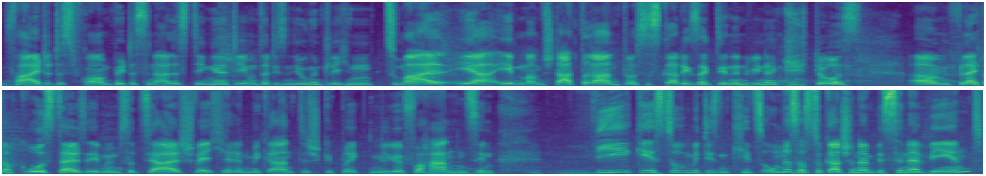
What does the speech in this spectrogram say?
veraltetes Frauenbild, das sind alles Dinge, die unter diesen Jugendlichen, zumal eher eben am Stadtrand, du hast es gerade gesagt, in den Wiener Ghettos, ähm, vielleicht auch großteils eben im sozial schwächeren, migrantisch geprägten Milieu vorhanden sind. Wie gehst du mit diesen Kids um? Das hast du gerade schon ein bisschen erwähnt.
